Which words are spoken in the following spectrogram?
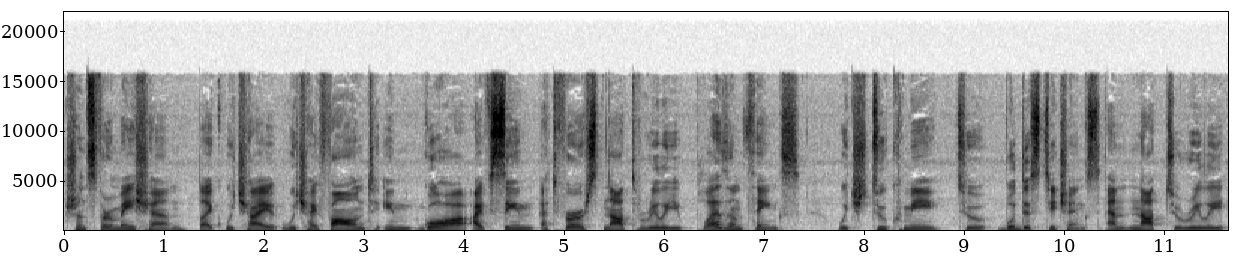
transformation like which i which i found in goa i've seen at first not really pleasant things which took me to buddhist teachings and not to really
